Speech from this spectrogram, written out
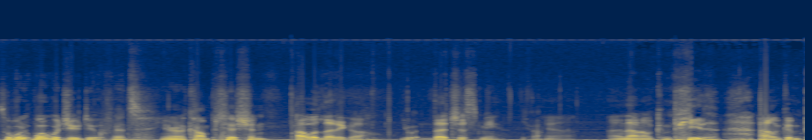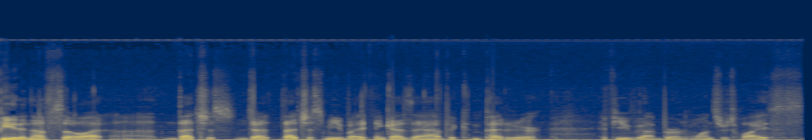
So what what would you do, Vince? You're in a competition. I would let it go. You would. That's just me. Yeah. Yeah. And I don't compete. I don't compete enough, so I, uh, that's just that, that's just me. But I think as an avid competitor, if you've got burnt once or twice,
